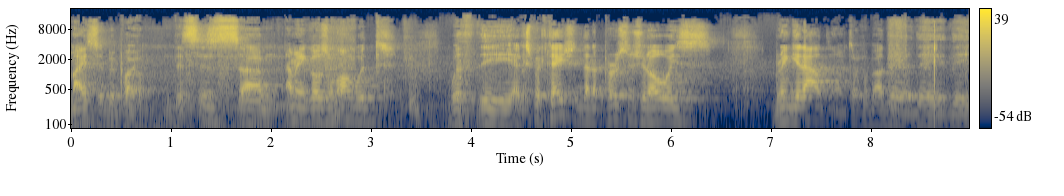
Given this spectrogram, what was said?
Maisa B'Poyel. This is, um, I mean, it goes along with with the expectation that a person should always bring it out. I'm talking about the, the, the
